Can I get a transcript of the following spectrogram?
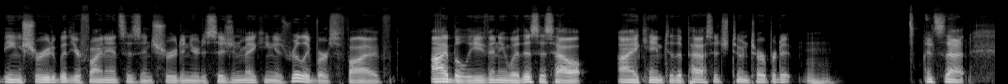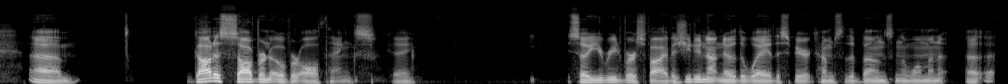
being shrewd with your finances and shrewd in your decision making is really verse five. I believe anyway. This is how I came to the passage to interpret it. hmm It's that um, God is sovereign over all things. Okay. So you read verse five: as you do not know the way the Spirit comes to the bones in the woman uh, uh,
